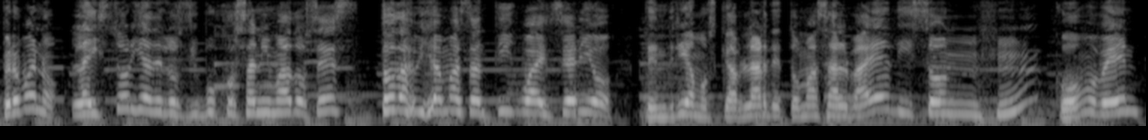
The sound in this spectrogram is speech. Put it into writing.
Pero bueno, la historia de los dibujos animados es todavía más antigua, en serio. Tendríamos que hablar de Tomás Alba Edison. ¿Cómo ven?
